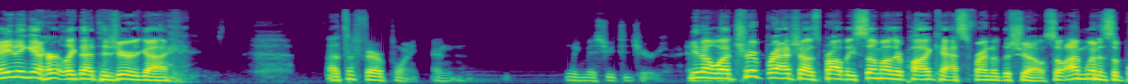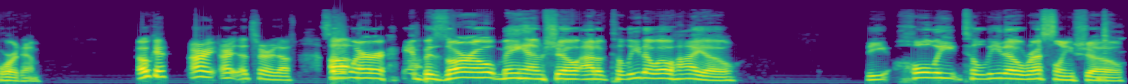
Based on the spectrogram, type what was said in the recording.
And he didn't get hurt like that Tajiri guy. That's a fair point, and we miss you, Tajiri. You know what? Trip Bradshaw is probably some other podcast friend of the show, so I'm going to support him. Okay. All right. All right. That's fair enough. Uh, Somewhere in Bizarro Mayhem Show out of Toledo, Ohio, the Holy Toledo Wrestling Show.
